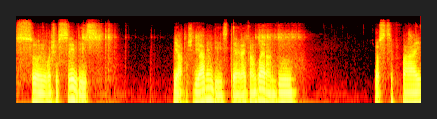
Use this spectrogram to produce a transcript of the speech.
So if I should save this, yeah, I should be having this. Then I can go ahead and do justify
